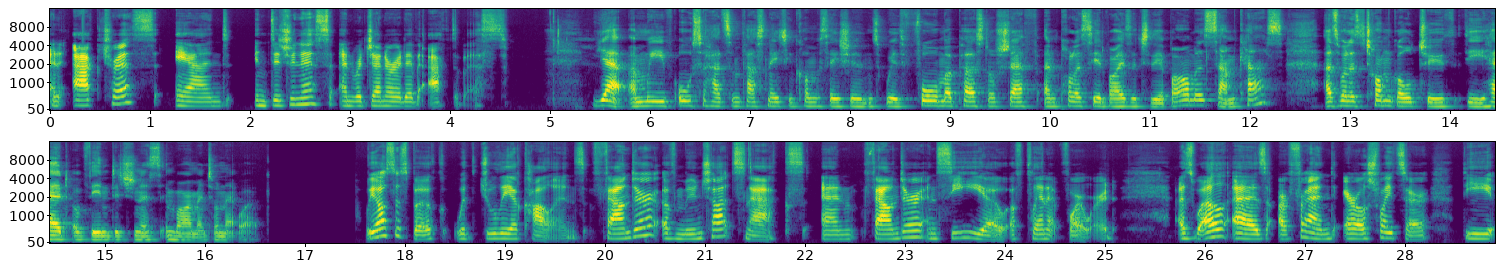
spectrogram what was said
an actress and Indigenous and regenerative activist. Yeah, and we've also had some fascinating conversations with former personal chef and policy advisor to the Obamas, Sam Kass, as well as Tom Goldtooth, the head of the Indigenous Environmental Network. We also spoke with Julia Collins, founder of Moonshot Snacks and founder and CEO of Planet Forward, as well as our friend Errol Schweizer, the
